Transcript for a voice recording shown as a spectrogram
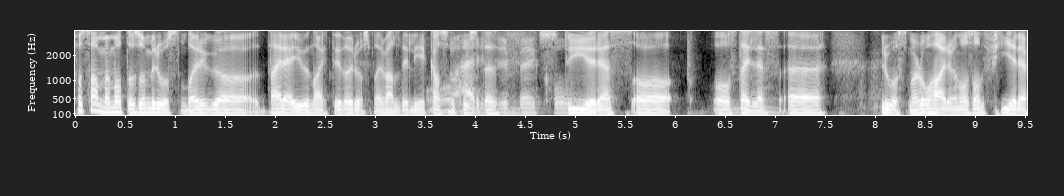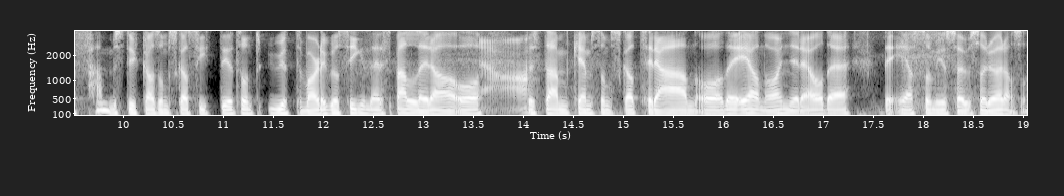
på samme måte som Rosenborg, og der er United og Rosenborg veldig like. altså Hvordan det styres og, og stelles. Eh, Rosenborg har jo noen sånn fire-fem stykker som skal sitte i et sånt utvalg og signere spillere og bestemme hvem som skal trene, og det ene og andre. og Det, det er så mye saus og rør. altså.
